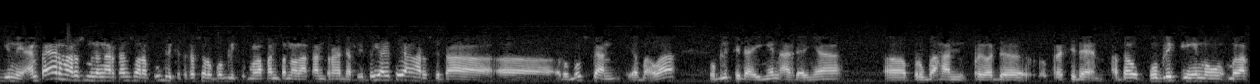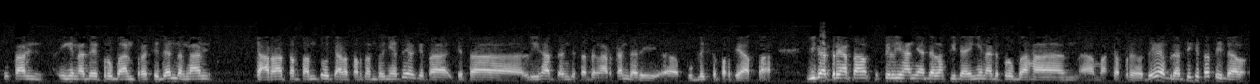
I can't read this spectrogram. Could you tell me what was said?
gini, MPR harus mendengarkan suara publik ketika suara publik melakukan penolakan terhadap itu, ya itu yang harus kita uh, rumuskan ya bahwa publik tidak ingin adanya uh, perubahan periode presiden. Atau publik ingin melakukan ingin ada perubahan presiden dengan cara tertentu cara tertentunya itu ya kita kita lihat dan kita dengarkan dari uh, publik seperti apa. Jika ternyata pilihannya adalah tidak ingin ada perubahan uh, masa periode ya berarti kita tidak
